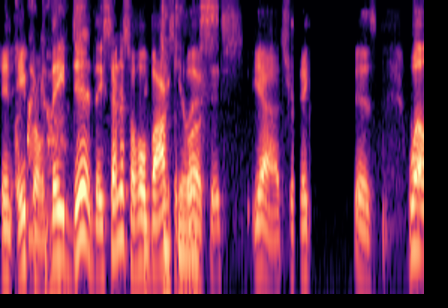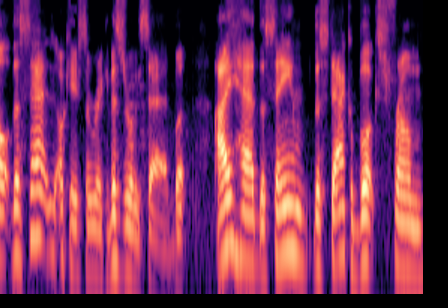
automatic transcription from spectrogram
in oh April, they did. They sent us a whole ridiculous. box of books. It's yeah, it's ridiculous. It is well the sad. Okay, so Ricky, this is really sad, but I had the same the stack of books from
